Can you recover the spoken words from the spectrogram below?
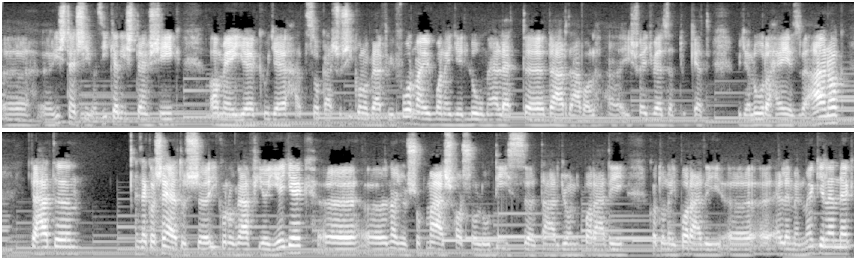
ö, istenség, az ikeristenség, amelyek ugye hát szokásos ikonográfiai formájukban egy-egy ló mellett dárdával és fegyverzetüket ugye lóra helyezve állnak. Tehát ezek a sajátos ikonográfiai jegyek nagyon sok más hasonló dísztárgyon, parádé, katonai parádé elemen megjelennek,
